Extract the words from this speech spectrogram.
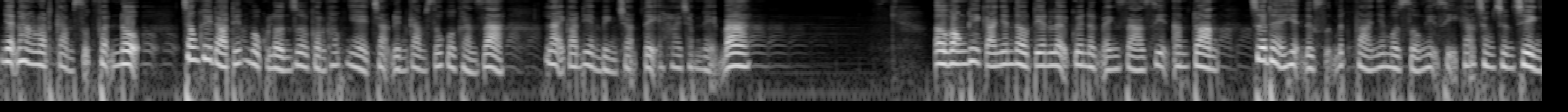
nhận hàng loạt cảm xúc phẫn nộ. Trong khi đó tiết mục lớn rồi còn khóc nhè chạm đến cảm xúc của khán giả, lại có điểm bình chọn tệ 203. Ở vòng thi cá nhân đầu tiên, Lệ Quyên được đánh giá diện an toàn, chưa thể hiện được sự bứt phá như một số nghệ sĩ khác trong chương trình.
